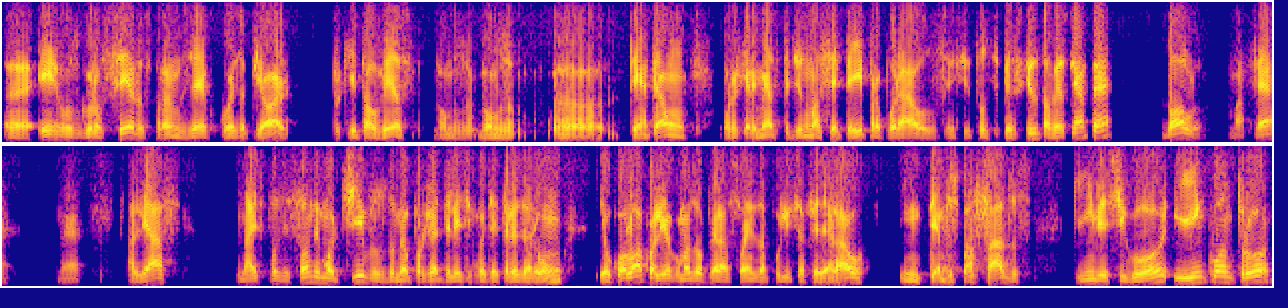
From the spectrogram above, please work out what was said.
uh, erros grosseiros, para não dizer coisa pior, porque talvez, vamos, vamos uh, tem até um, um, requerimento pedindo uma CPI para apurar os institutos de pesquisa, talvez tenha até dolo, má fé, né? Aliás, na exposição de motivos do meu projeto de lei 5301, eu coloco ali algumas operações da Polícia Federal em tempos passados que investigou e encontrou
